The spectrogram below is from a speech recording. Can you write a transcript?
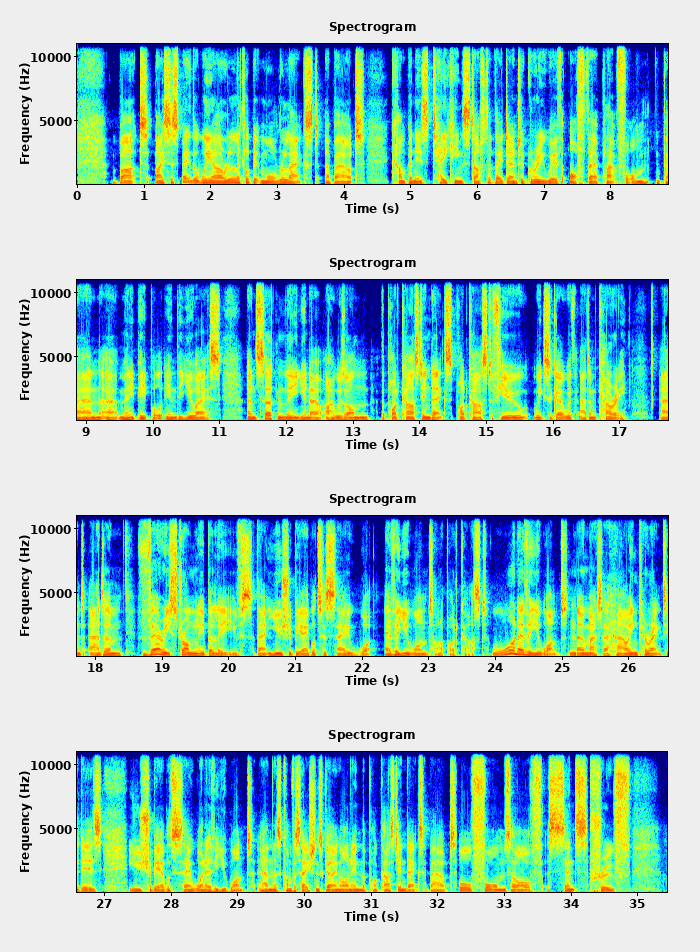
But I suspect that we are a little bit more relaxed about companies taking stuff that they don't agree with off their platform than uh, many people in the US. And certainly, you know, I was on the Podcast Index podcast a few weeks ago with Adam Curry. And Adam very strongly believes that you should be able to say whatever you want on a podcast, whatever you want, no matter how incorrect it is, you should be able to say whatever you want. And there's conversations going on in the podcast index about all forms of sense proof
